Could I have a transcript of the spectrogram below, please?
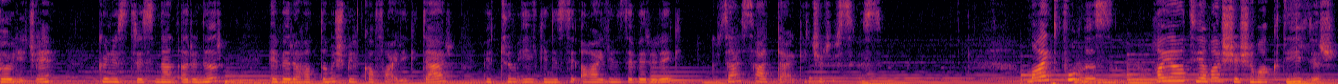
Böylece günün stresinden arınır, eve rahatlamış bir kafayla gider ve tüm ilginizi ailenize vererek güzel saatler geçirirsiniz. Mindfulness, hayatı yavaş yaşamak değildir.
